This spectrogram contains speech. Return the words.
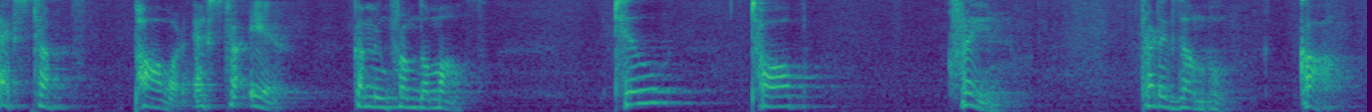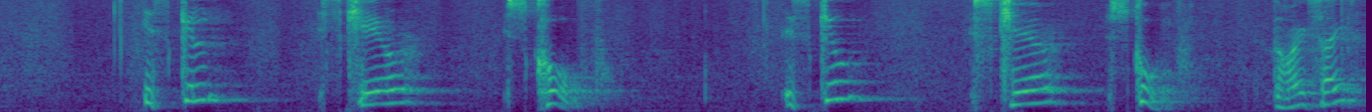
Extra power, extra air coming from the mouth. Till, top, train. Third example, ka. Skill, scare, scope. Skill, scare, scope. The right side,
